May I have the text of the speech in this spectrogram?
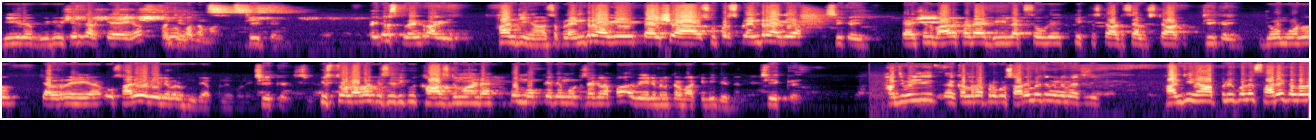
ਵੀਰ ਵੀਡੀਓ ਸ਼ੇਅਰ ਕਰਕੇ ਆਏਗਾ ਉਹਨੂੰ ਆਪਾਂ ਦਵਾਂਗੇ। ਠੀਕ ਹੈ ਜੀ। ਇਧਰ ਸਪਲੈਂਡਰ ਆ ਗਈ ਹਾਂਜੀ ਹਾਂ ਸਪਲੈਂਡਰ ਆ ਗਏ ਪੈਸ਼ਨ ਸੁਪਰ ਸਪਲੈਂਡਰ ਆ ਗਿਆ। ਠੀਕ ਹੈ ਜੀ। ਪੈਸ਼ਨ ਬਾਹਰ ਖੜਾ ਹੈ ਡੀਲਕਸ ਹੋ ਗਏ ਕਿਕ ਸਟਾਰਟ ਸੈਲਫ ਸਟਾਰਟ ਠੀਕ ਹੈ ਜੀ। ਜੋ ਮਾਡਲ ਚੱਲ ਰਹੇ ਆ ਉਹ ਸਾਰੇ ਅਵੇਲੇਬਲ ਹੁੰਦੇ ਆਪਣੇ ਕੋਲੇ। ਠੀਕ ਹੈ ਜੀ। ਇਸ ਤੋਂ ਇਲਾਵਾ ਕਿਸੇ ਦੀ ਕੋਈ ਖਾਸ ਡਿਮਾਂਡ ਹੈ ਉਹ ਮੌਕੇ ਤੇ ਮੋਟਰਸਾਈਕਲ ਆਪਾਂ ਅਵੇਲੇਬਲ ਕਰਵਾ ਕੇ ਵੀ ਦੇ ਦਿੰਦੇ ਠੀਕ ਹੈ ਜੀ। ਹਾਂਜੀ ਬਾਈ ਜੀ ਕਲਰ ਆਪਣੇ ਕੋਲ ਸਾਰੇ ਮਿਲ ਜਾਣਗੇ ਨਵੇਂ ਚ ਜੀ? ਹਾਂਜੀ ਹਾਂ ਆਪਣੇ ਕੋਲੇ ਸਾਰੇ ਕਲਰ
